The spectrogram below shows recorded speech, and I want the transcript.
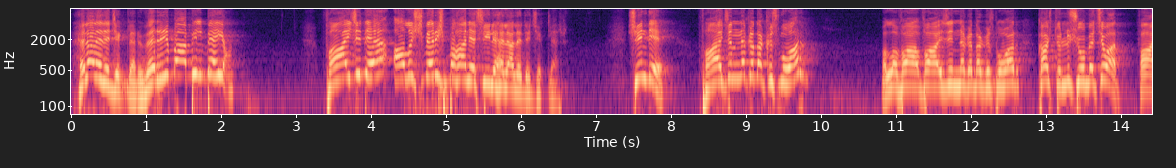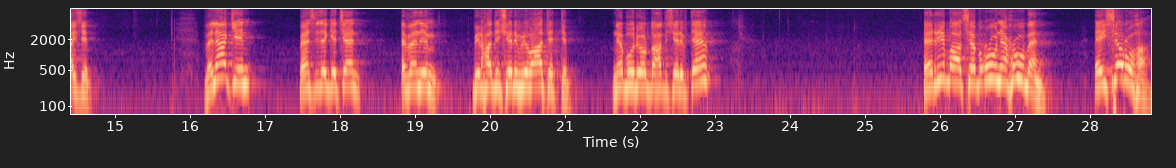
helal edecekler. Ve riba bil bey' faizi de alışveriş bahanesiyle helal edecekler. Şimdi faizin ne kadar kısmı var? Allah fa faizin ne kadar kısmı var? Kaç türlü şubesi var faizin. Ve lakin ben size geçen efendim bir hadis-i şerif rivayet ettim. Ne buyuruyordu hadis-i şerifte? Er-riba seb'ûne hûben eyseruha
